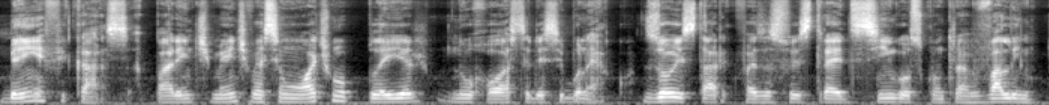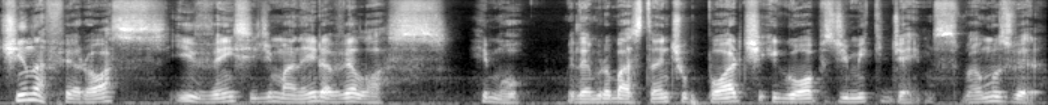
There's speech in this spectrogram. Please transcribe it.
bem eficaz. Aparentemente vai ser um ótimo player no roster desse boneco. Zoe Stark faz a sua estreia de singles contra Valentina Feroz e vence de maneira veloz. Rimou. Me lembrou bastante o porte e golpes de Mick James. Vamos ver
